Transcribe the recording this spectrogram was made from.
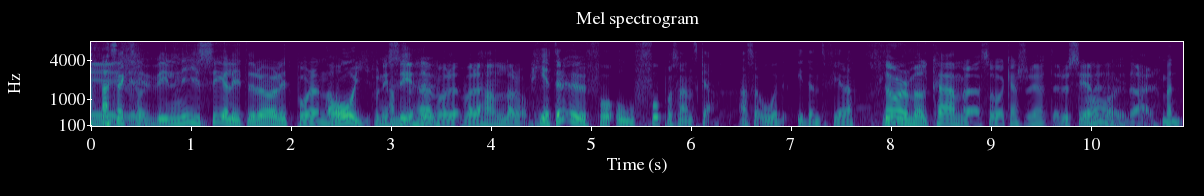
Vill Sex ni, år. vill ni se lite rörligt på den? då? Oj! Får ni se här absolut. vad det, vad det handlar om? Heter UFO OFO på svenska? Alltså oidentifierat flyg. Thermal camera, så kanske det heter. Du ser Oj. det där. Men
